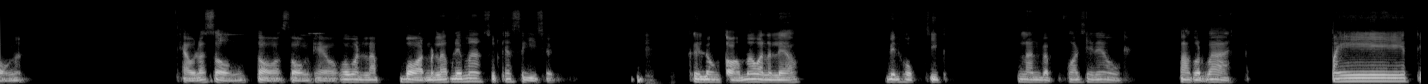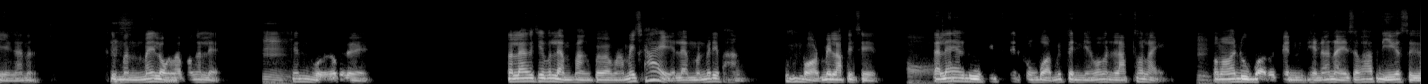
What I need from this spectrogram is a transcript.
2อะแถวละสองต่อสองแถว เพราะมันรับบอร์ดมันรับได้มากสุดแค่สี่เฉยเคยลองต่อเมื่อวันนั้นแล้ว เป็นหกจิก รันแบบพอร์ชแนลปรากฏว่าเป๊ะอย่างนั้นอะ คือมันไม่รองรับว่างั้นแหละ อืมเล่นเวอร์ไปเลย ตอนแรกก็คิดว่าแรมพัง ไปมาไม่ใช่แรมมันไม่ได้พัง บอร์ดไม่รับเป็นเศษ อ๋อ แต่แรกดู chipset ของบอร์ดไม่เป็นไงว่ามันรับเท่าไหร่อืมประมาณว่าดูบอร์ดไม่เป็น เห็นอันไหนสภาพดีก็ซื้อ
